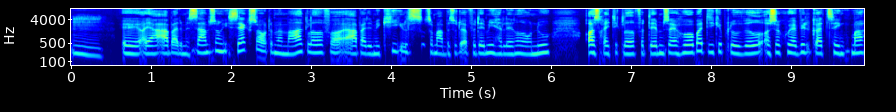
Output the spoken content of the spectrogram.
Mm. Øh, og jeg har arbejdet med Samsung i seks år, dem er jeg meget glad for. Jeg har arbejdet med Kiels, som ambassadør for dem i halvandet år nu. Også rigtig glad for dem, så jeg håber, at de kan blive ved. Og så kunne jeg vildt godt tænke mig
